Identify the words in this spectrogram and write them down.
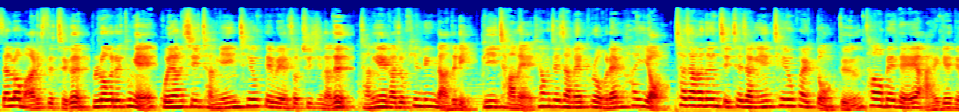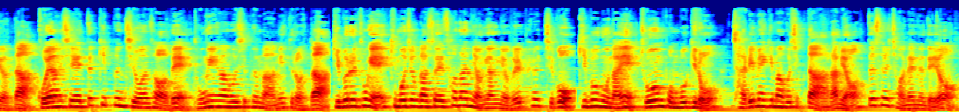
셀럽 아리스 측은 블로그를 통해 고양시 장애인 체육대회에서 추진하는 장애 가족 힐링 나들이, 비장애 형제자매 프로그램 하이업, 찾아가는 지체장애인 체육활동 등 사업에 대해 알게 되었다. 고양시의 뜻깊은 지원 사업에 동행하고 싶은 마음이 들었다. 기부를 통해 김호중 가수의 선한 영향력을 펼치고 기부 문화에 좋은 본보기로 자리매김하고 싶다라며 뜻을 전했는데요.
